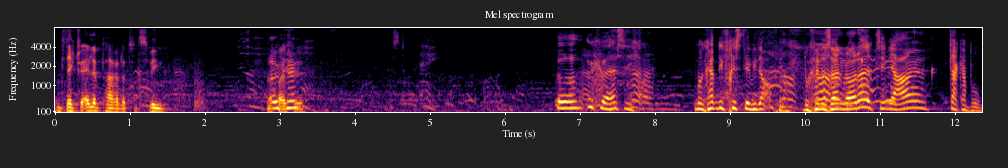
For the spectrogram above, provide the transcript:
intellektuelle Paare dazu zwingen. Zum Okay. Beispiel. Äh, ich weiß nicht. Man kann die Frist ja wieder aufheben. Man kann ja sagen, Leute, 10 Jahre, Tackerboom.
